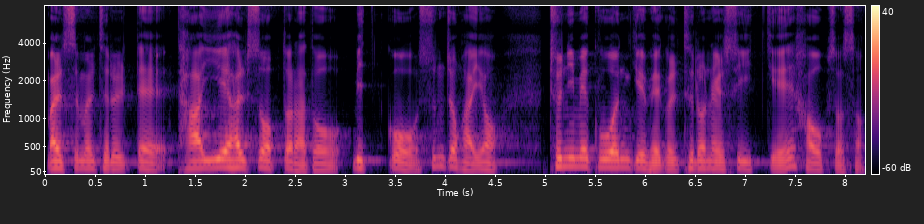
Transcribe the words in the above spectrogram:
말씀을 들을 때 다 이해할 수 없더라도 믿고 순종하여 주님의 구원 계획을 드러낼 수 있게 하옵소서.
